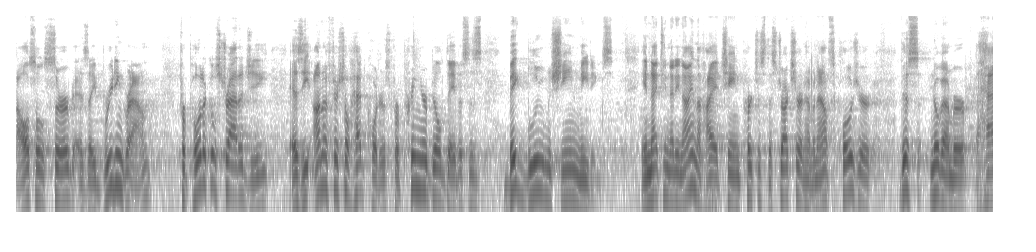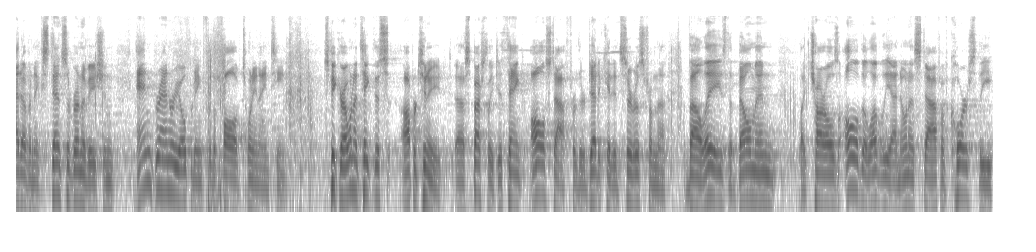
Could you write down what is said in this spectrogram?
also served as a breeding ground for political strategy as the unofficial headquarters for Premier Bill Davis's Big Blue Machine meetings. In 1999, the Hyatt chain purchased the structure and have announced closure this November ahead of an extensive renovation and grand reopening for the fall of 2019. Speaker, I want to take this opportunity uh, especially to thank all staff for their dedicated service from the valets, the bellmen, like Charles, all of the lovely Annona staff, of course, the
